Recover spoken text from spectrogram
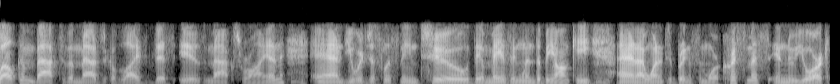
Welcome back to the Magic of Life. This is Max Ryan, and you were just listening to the amazing Linda Bianchi. And I wanted to bring some more Christmas in New York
